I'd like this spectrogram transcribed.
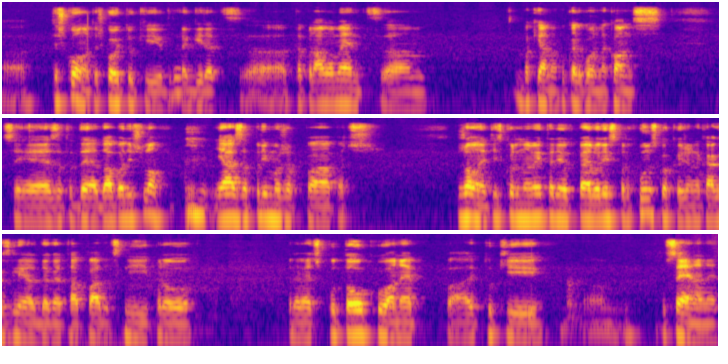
Uh, težko, no, težko je tukaj odreagirati uh, ta pravi moment. Um, ampak ja, no, kar koli na koncu se je za je dobro išlo. ja, za primoža pa pač. Žal je tisto kilometer odpeljal res vrhunsko, ker je že nekako zgleda, da ga ta padec ni prav preveč potovku, a ne pa tukaj um, vseeno.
